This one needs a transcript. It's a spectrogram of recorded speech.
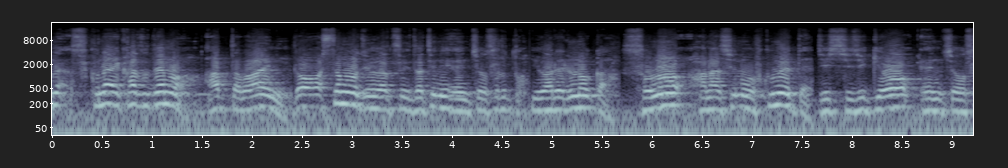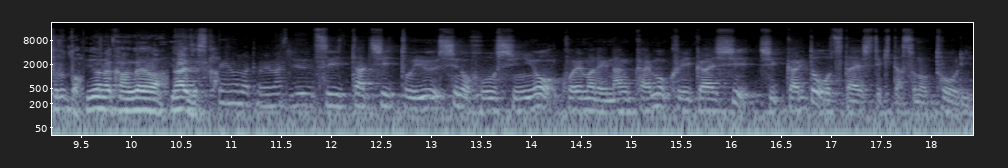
な少ない数でもあった場合にどうしても10月1日に延長すると。言われるのかその話も含めて実施時期を延長するというような考えはないですか？1日という市の方針をこれまで何回も繰り返ししっかりとお伝えしてきた。その通り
